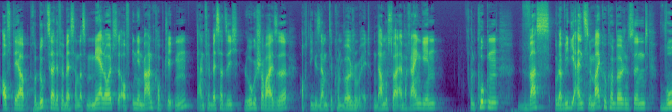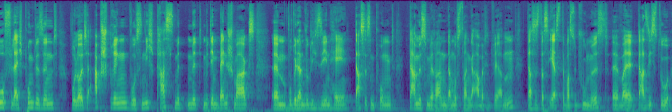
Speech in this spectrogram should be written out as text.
auf der Produktseite verbessern, dass mehr Leute auf in den Warenkorb klicken, dann verbessert sich logischerweise auch die gesamte Conversion Rate. Und da musst du halt einfach reingehen und gucken, was oder wie die einzelnen Micro-Conversions sind, wo vielleicht Punkte sind, wo Leute abspringen, wo es nicht passt mit, mit, mit den Benchmarks, ähm, wo wir dann wirklich sehen, hey, das ist ein Punkt, da müssen wir ran, da muss dran gearbeitet werden. Das ist das Erste, was du tun müsst, äh, weil da siehst du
